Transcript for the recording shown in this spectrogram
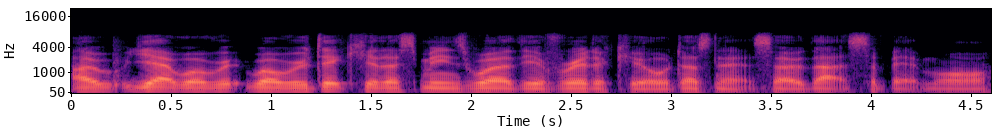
Oh yeah. Well, ri- well, ridiculous means worthy of ridicule, doesn't it? So that's a bit more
